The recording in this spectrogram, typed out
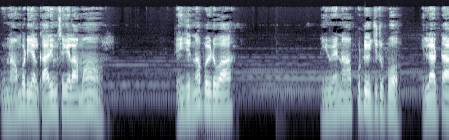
உன் ஆம்படியால் காரியம் செய்யலாமோ? தெரிஞ்சுன்னா போயிடுவா. நீ வேணா பூட்டி வச்சுட்டு போ. இல்லாட்டா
